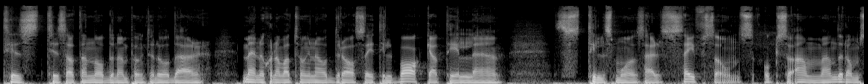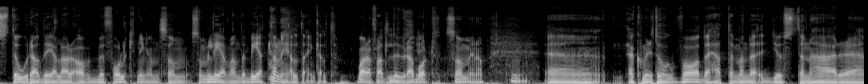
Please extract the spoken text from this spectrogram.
tills, tills att den nådde den punkten då där människorna var tvungna att dra sig tillbaka till, eh, till små så här safe zones och så använde de stora delar av befolkningen som, som levande beten helt enkelt. Bara för att lura Shit. bort zombierna. Mm. Eh, jag kommer inte ihåg vad det hette men det, just den här eh,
